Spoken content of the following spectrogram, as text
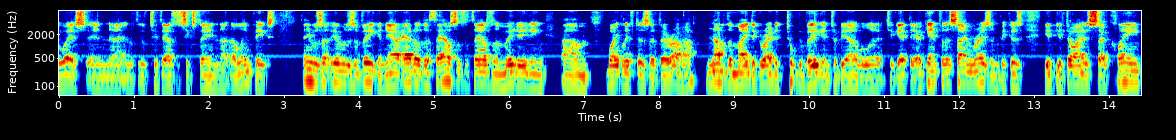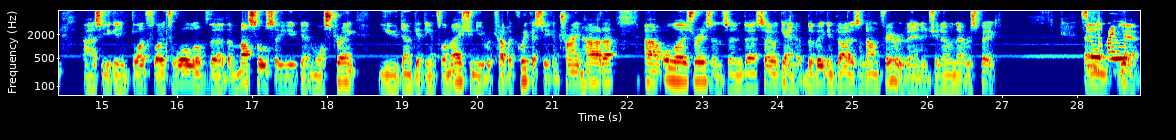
US in, uh, in the 2016 Olympics he was a, he was a vegan. Now, out of the thousands and thousands of meat eating um, weightlifters that there are, none of them made the grade. It took a vegan to be able to, to get there. Again, for the same reason, because your, your diet is so clean, uh, so you're getting blood flow to all of the, the muscles, so you get more strength. You don't get the inflammation. You recover quicker, so you can train harder. Uh, all those reasons. And uh, so, again, the vegan diet is an unfair advantage, you know, in that respect. So and, I yeah.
